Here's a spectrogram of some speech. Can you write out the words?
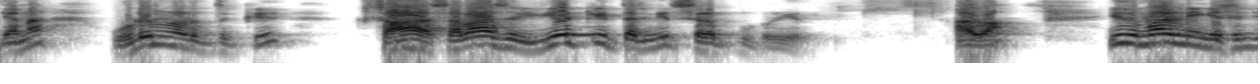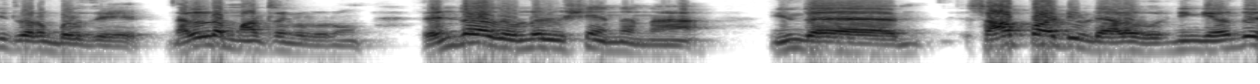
ஏன்னா உடல் நலத்துக்கு சா சராசரி இயற்கை தண்ணீர் சிறப்புக்குரியது அதுதான் இது மாதிரி நீங்கள் செஞ்சுட்டு வரும் பொழுது நல்ல மாற்றங்கள் வரும். ரெண்டாவது இன்னொரு விஷயம் என்னன்னா இந்த சாப்பாட்டினுடைய அளவு நீங்கள் வந்து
